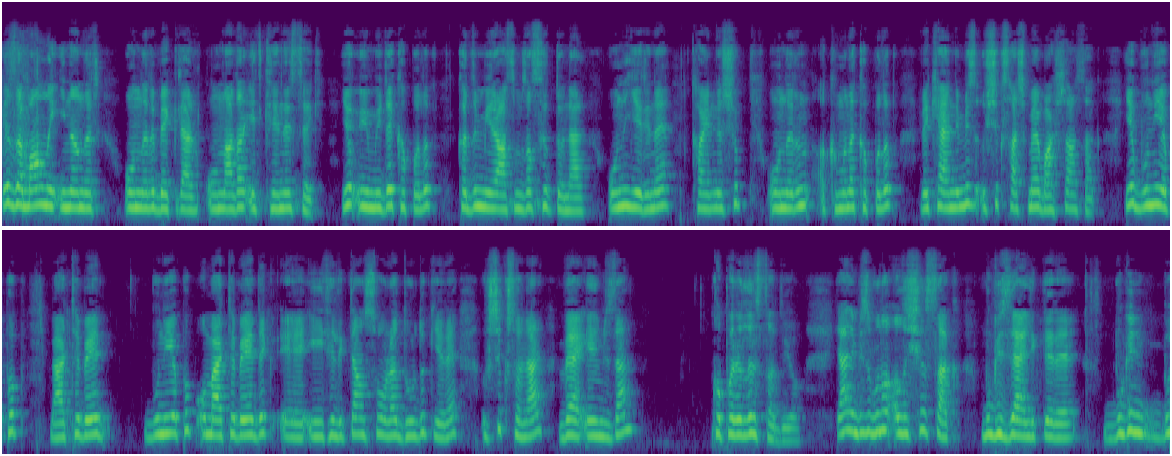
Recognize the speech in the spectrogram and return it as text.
ya zamanla inanır, onları bekler, onlardan etkilenirsek ya ümide kapılıp kadın mirasımıza sırt döner, onun yerine kaynaşıp onların akımına kapılıp ve kendimiz ışık saçmaya başlarsak ya bunu yapıp mertebeye bunu yapıp o mertebeye dek e, eğitildikten sonra durduk yere ışık söner ve elimizden koparılırsa diyor. Yani biz buna alışırsak bu güzelliklere bugün bu,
